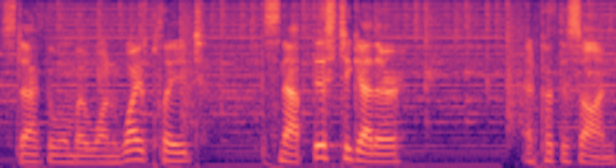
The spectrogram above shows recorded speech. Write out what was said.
Stack the one by one white plate. Snap this together and put this on.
